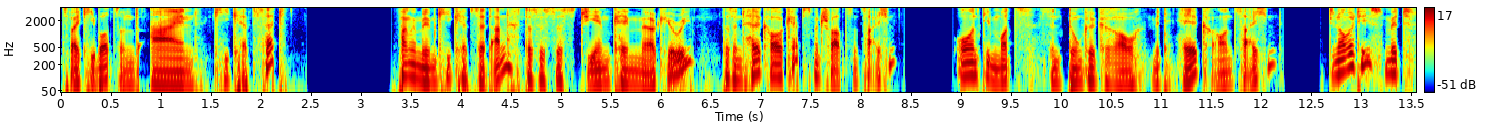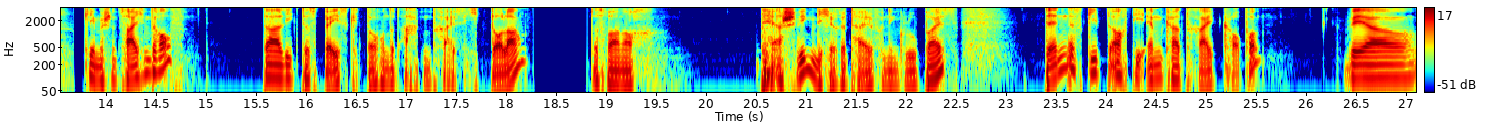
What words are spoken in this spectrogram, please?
zwei Keyboards und ein Keycap-Set. Fangen wir mit dem Keycap-Set an. Das ist das GMK Mercury. Das sind hellgraue Caps mit schwarzen Zeichen. Und die Mods sind dunkelgrau mit hellgrauen Zeichen. Die Novelties mit chemischen Zeichen drauf. Da liegt das Base-Kit bei 138 Dollar. Das war noch der erschwinglichere Teil von den Group Buys. Denn es gibt auch die MK3 Copper. Wer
